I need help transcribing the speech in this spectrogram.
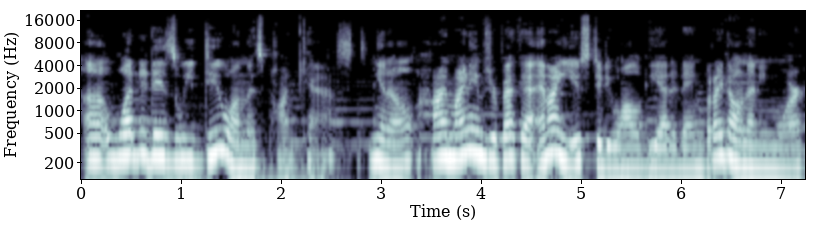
uh, what it is we do on this podcast. You know, hi, my name's Rebecca, and I used to do all of the editing, but I don't anymore.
